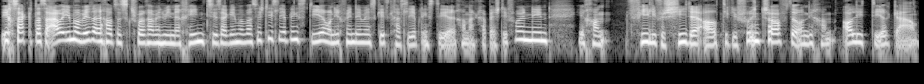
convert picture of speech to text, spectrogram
ich sage das auch immer wieder. Ich hatte das Gespräch auch mit meinen Kindern. Sie sagen immer, was ist dein Lieblingstier? Und ich finde immer, es gibt kein Lieblingstier. Ich habe auch keine beste Freundin. Ich habe viele verschiedenartige Freundschaften und ich habe alle Tiere gern.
